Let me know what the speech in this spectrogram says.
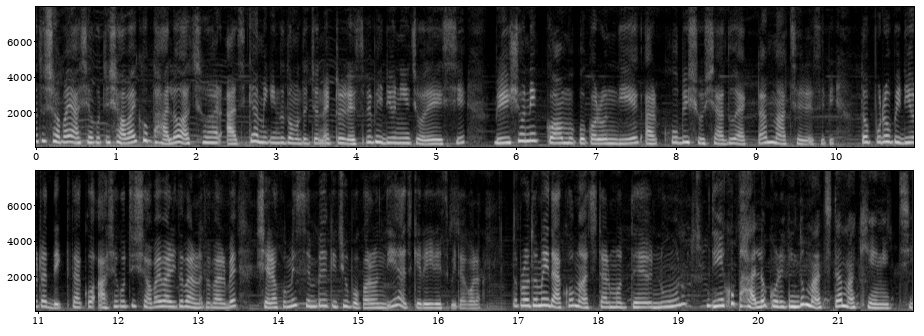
আছো সবাই? আশা করছি সবাই খুব ভালো আছো। আর আজকে আমি কিন্তু তোমাদের জন্য একটা রেসিপি ভিডিও নিয়ে চলে এসেছি। ভীষণই কম উপকরণ দিয়ে আর খুবই সুস্বাদু একটা মাছের রেসিপি তো পুরো ভিডিওটা দেখতে থাকো। আশা করছি সবাই বাড়িতে বানাতে পারবে। সেরকমই সিম্পল কিছু উপকরণ দিয়ে আজকের এই রেসিপিটা করা। তো প্রথমেই দেখো মাছটার মধ্যে নুন দিয়ে খুব ভালো করে কিন্তু মাছটা মাখিয়ে নিচ্ছি।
